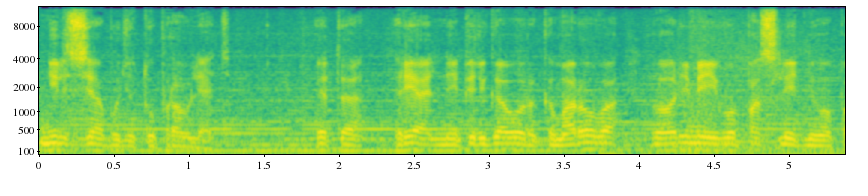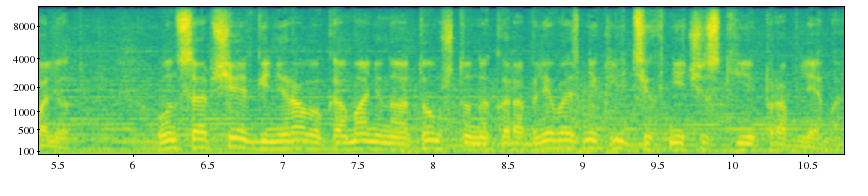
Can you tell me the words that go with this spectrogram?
нельзя будет управлять. Это реальные переговоры Комарова во время его последнего полета. Он сообщает генералу Каманину о том, что на корабле возникли технические проблемы.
